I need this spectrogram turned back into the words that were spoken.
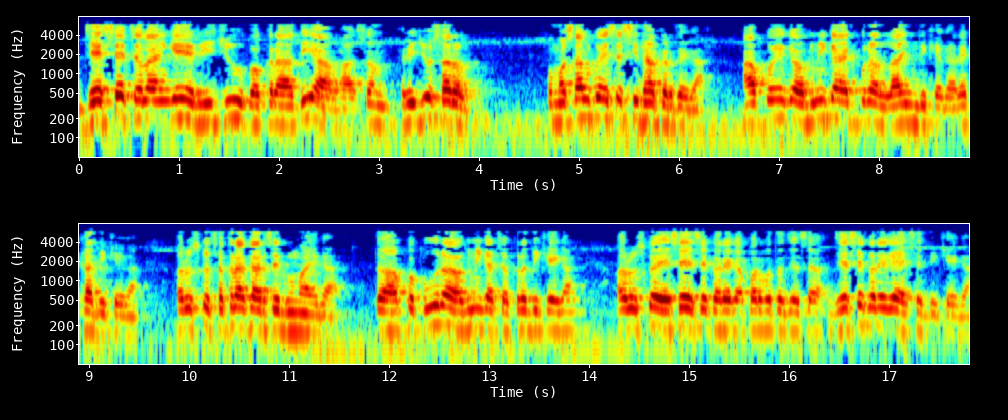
जैसे चलाएँगे रिजु, बकरादि, आभासम। रिजु सरल। वो मसाल को ऐसे सीधा कर देगा। आपको एक अग्नि का एक पूरा लाइन दिखेगा, रेखा दिखेगा, और उसको चक्राकार से घुमाएगा। तो आपको पूरा अग्नि का चक्र दिखेगा, और उसको ऐसे ऐसे करेगा, पर्वत जैसा, जैसे करेगा, ऐसे दिखेगा।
